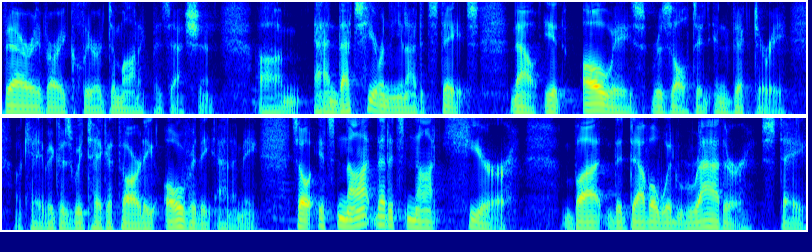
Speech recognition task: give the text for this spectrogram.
very, very clear demonic possession. Um, and that's here in the United States. Now, it always resulted in victory, okay, because we take authority over the enemy. So it's not that it's not here, but the devil would rather stay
